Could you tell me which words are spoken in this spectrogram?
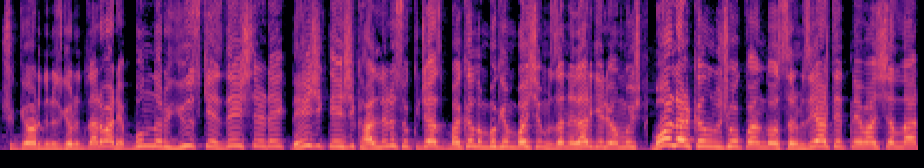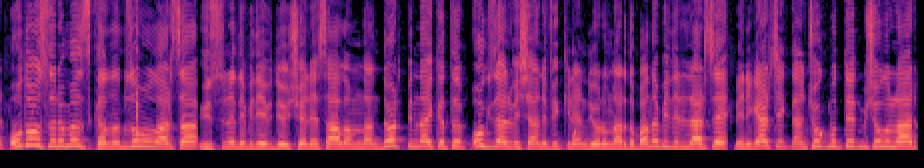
şu gördüğünüz görüntüler var ya bunları 100 kez değiştirerek değişik değişik hallere sokacağız. Bakalım bugün başımıza neler geliyormuş. Bu aralar kanalımızı çok fazla dostlarım ziyaret etmeye başladılar. O dostlarımız kanalımıza olurlarsa üstüne de bir de video şöyle sağlamından 4000 like atıp o güzel ve şahane fikirlerini yorumlarda bana bildirirlerse beni gerçekten çok mutlu etmiş olurlar.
